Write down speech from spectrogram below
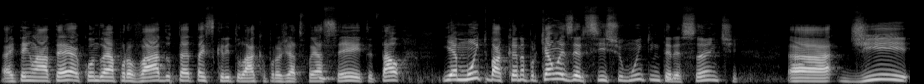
aí tem lá até quando é aprovado, está tá escrito lá que o projeto foi aceito e tal. E é muito bacana porque é um exercício muito interessante uh, de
